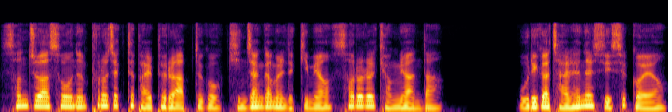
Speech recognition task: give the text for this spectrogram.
선주와 소우는 프로젝트 발표를 앞두고 긴장감을 느끼며 서로를 격려한다. 우리가 잘 해낼 수 있을 거예요.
